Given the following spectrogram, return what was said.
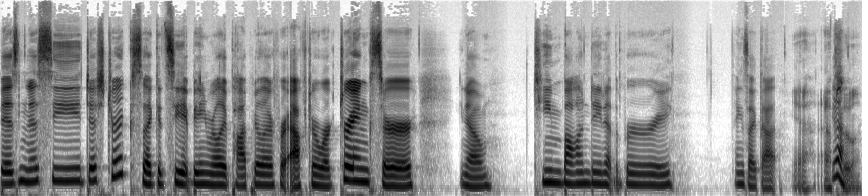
businessy district, so I could see it being really popular for after work drinks or, you know, team bonding at the brewery. Things like that. Yeah, absolutely.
